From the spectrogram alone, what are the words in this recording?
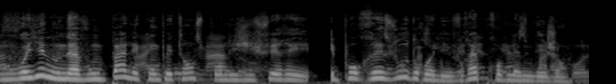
Vous voyez, nous n'avons pas les compétences pour légiférer et pour résoudre les vrais problèmes des gens. Radio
